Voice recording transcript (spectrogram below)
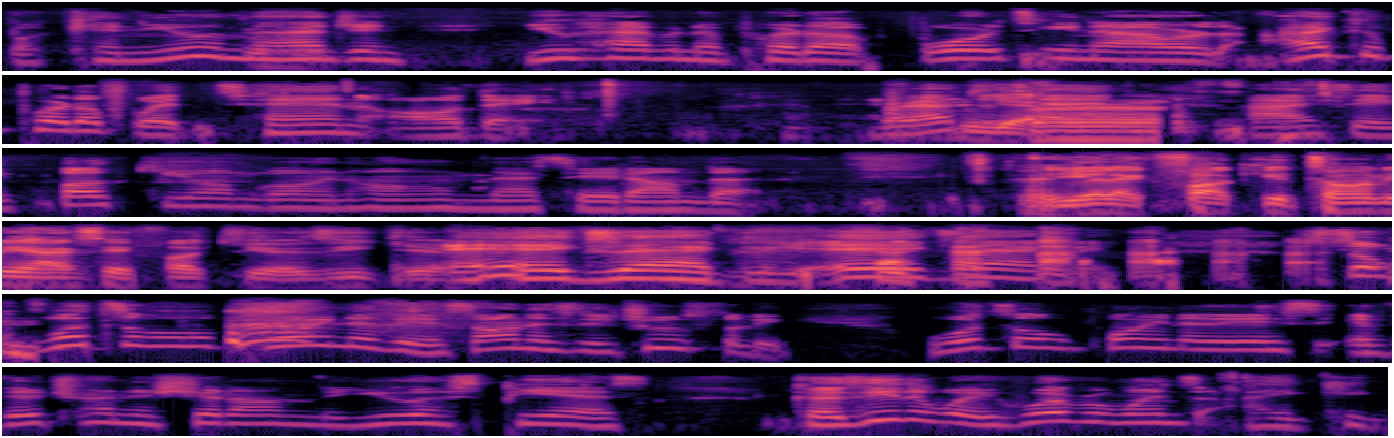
But can you imagine you having to put up 14 hours? I could put up with 10 all day. But after Yeah. 10, I say, fuck you, I'm going home. That's it, I'm done. And you're like, fuck you, Tony. I say, fuck you, Ezekiel. Exactly, exactly. so what's the whole point of this? Honestly, truthfully, what's the whole point of this if they're trying to shit on the USPS? Because either way, whoever wins, I can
